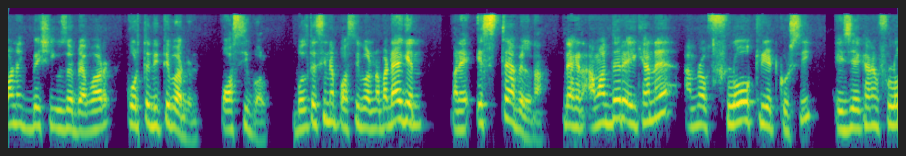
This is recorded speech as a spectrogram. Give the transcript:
অনেক বেশি ইউজার ব্যবহার করতে দিতে পারবেন। পসিবল বলতেছি না পসিবল না বাট অ্যাগেন মানে স্টেবল না। দেখেন, আমাদের এইখানে আমরা ফ্লো ক্রিয়েট করছি। এই যে এখানে ফ্লো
